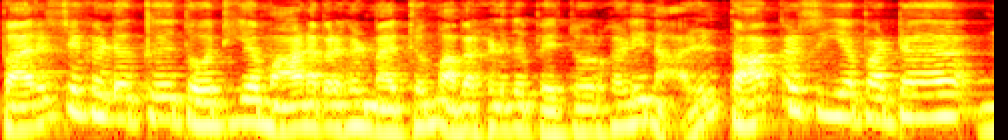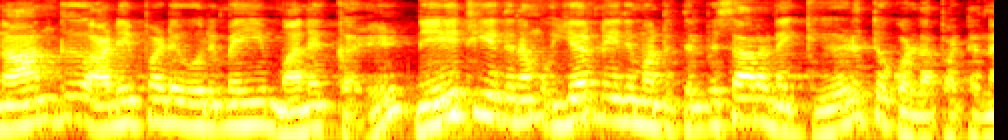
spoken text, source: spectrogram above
பரீட்சைகளுக்கு தோற்றிய மாணவர்கள் மற்றும் அவர்களது பெற்றோர்களினால் தாக்கல் செய்யப்பட்ட நான்கு அடிப்படை உரிமை மனுக்கள் நேற்றைய தினம் உயர்நீதிமன்றத்தில் விசாரணைக்கு எடுத்துக் கொள்ளப்பட்டன.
